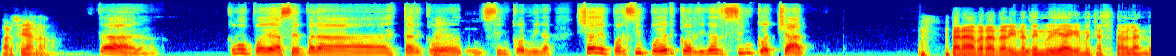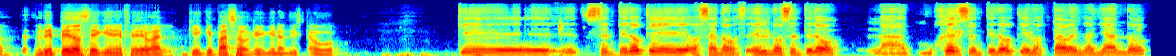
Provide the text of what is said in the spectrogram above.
Marciano. Claro. ¿Cómo puede hacer para estar con cinco minas? Ya de por sí poder coordinar cinco chats. Pará, pará, Tali, no tengo idea de qué me estás hablando. De pedo sé quién es Fedeval. ¿Qué, qué pasó? ¿Qué, ¿Qué noticia hubo? Que eh, se enteró que, o sea, no, él no se enteró la mujer se enteró que lo estaba engañando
